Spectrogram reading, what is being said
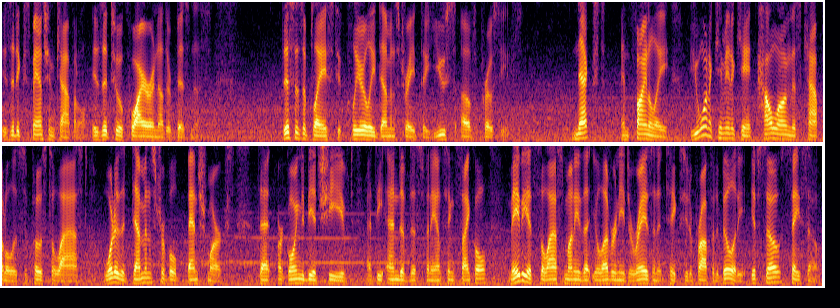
Is it expansion capital? Is it to acquire another business? This is a place to clearly demonstrate the use of proceeds. Next, and finally, you want to communicate how long this capital is supposed to last. What are the demonstrable benchmarks that are going to be achieved at the end of this financing cycle? Maybe it's the last money that you'll ever need to raise and it takes you to profitability. If so, say so.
